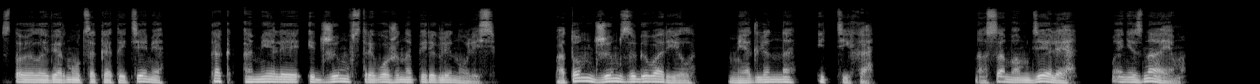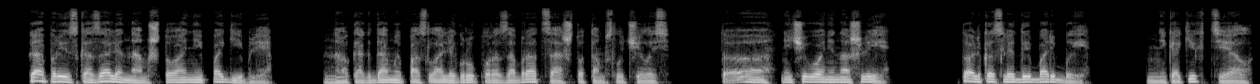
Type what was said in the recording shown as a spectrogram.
Стоило вернуться к этой теме, как Амелия и Джим встревоженно переглянулись. Потом Джим заговорил, медленно и тихо. «На самом деле, мы не знаем. Капри сказали нам, что они погибли. Но когда мы послали группу разобраться, что там случилось, то ничего не нашли. Только следы борьбы. Никаких тел.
